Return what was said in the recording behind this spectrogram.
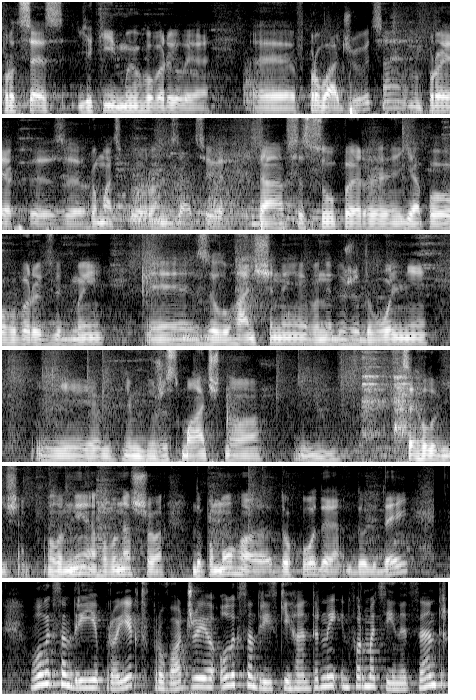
процес, який ми говорили, е, впроваджується. Проєкт е, з громадською організацією. Та все супер. Я поговорив з людьми е, з Луганщини. Вони дуже довольні і їм дуже смачно. Це головніше. Головне, головне, що допомога доходить до людей. В Олександрії проєкт впроваджує Олександрійський гендерний інформаційний центр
